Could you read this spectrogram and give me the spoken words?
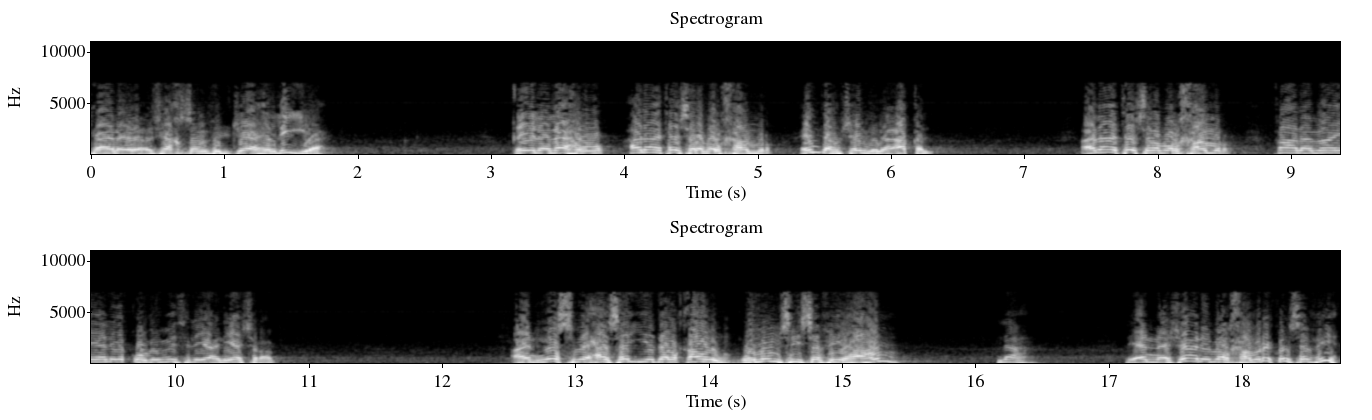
كان شخص في الجاهلية قيل له ألا تشرب الخمر؟ عنده شيء من العقل. ألا تشرب الخمر؟ قال ما يليق بمثل أن يشرب أن يصبح سيد القوم ويمسي سفيههم؟ لا لأن شارب الخمر يكون سفيه.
